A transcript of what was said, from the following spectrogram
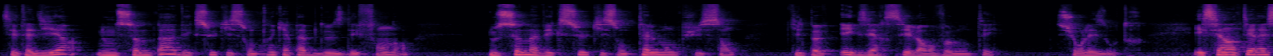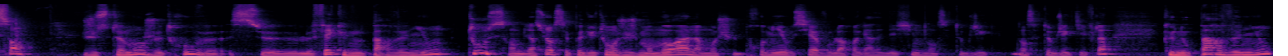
C'est-à-dire, nous ne sommes pas avec ceux qui sont incapables de se défendre, nous sommes avec ceux qui sont tellement puissants qu'ils peuvent exercer leur volonté sur les autres. Et c'est intéressant, justement, je trouve, le fait que nous parvenions tous, hein, bien sûr, c'est pas du tout un jugement moral, hein, moi je suis le premier aussi à vouloir regarder des films dans cet, objectif-là, que nous parvenions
